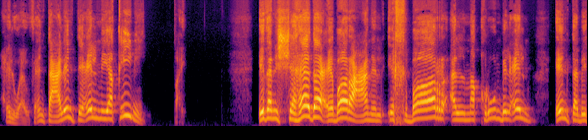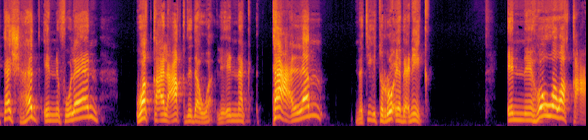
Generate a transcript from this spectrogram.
حلو قوي فأنت علمت علم يقيني. طيب. اذا الشهادة عبارة عن الإخبار المقرون بالعلم. أنت بتشهد إن فلان وقع العقد دوا لأنك تعلم نتيجة الرؤية بعينيك. إن هو وقع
